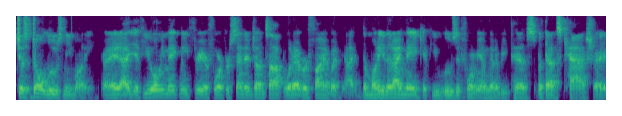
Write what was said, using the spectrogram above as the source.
just don't lose me money, right? I, if you only make me three or four percentage on top, whatever, fine. But I, the money that I make, if you lose it for me, I'm to be pissed. But that's cash, right?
